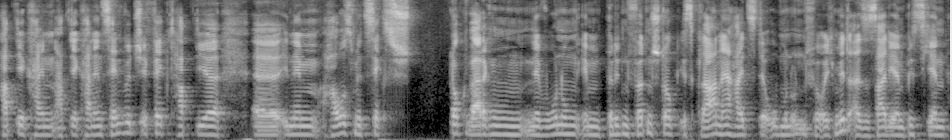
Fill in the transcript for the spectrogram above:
habt ihr keinen, habt ihr keinen Sandwich-Effekt, habt ihr äh, in einem Haus mit sechs Stockwerken eine Wohnung im dritten, vierten Stock, ist klar, ne, heizt der oben und unten für euch mit, also seid ihr ein bisschen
